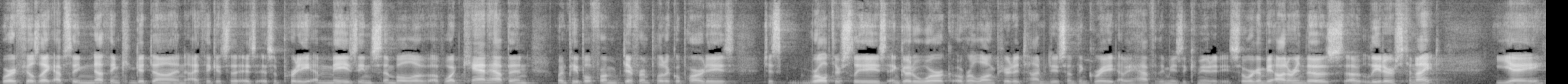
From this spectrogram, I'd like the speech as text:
where it feels like absolutely nothing can get done, I think it's a, it's, it's a pretty amazing symbol of, of what can happen when people from different political parties just roll up their sleeves and go to work over a long period of time to do something great on behalf of the music community. So we're going to be honoring those uh, leaders tonight. Yay.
